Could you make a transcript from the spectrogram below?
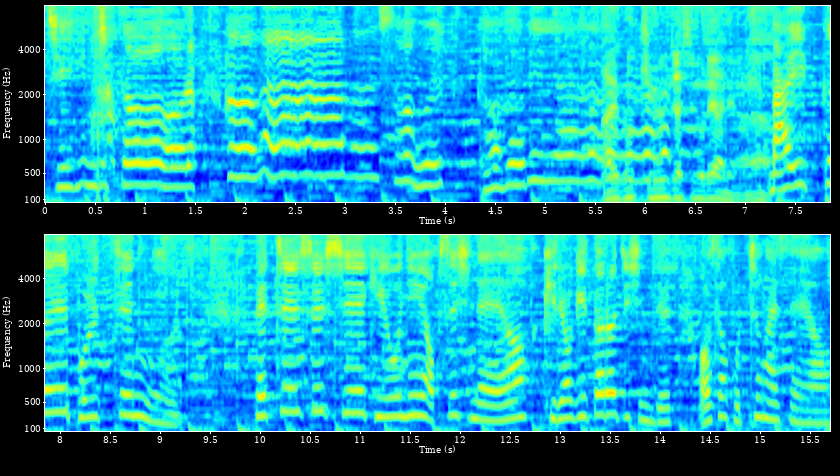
친구처럼 아, 서울 거리야. 아이 그건 김윤자 씨 노래 아니야. 마이클 볼트님 배칠수 씨 기운이 없으시네요. 기력이 떨어지신 듯 어서 보충하세요.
